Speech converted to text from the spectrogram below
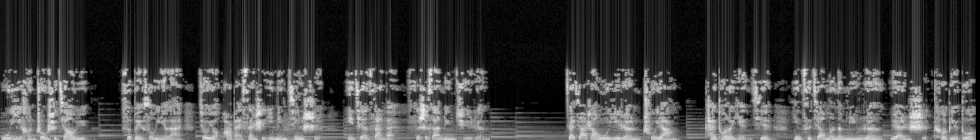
武义很重视教育，自北宋以来就有二百三十一名进士，一千三百四十三名举人，再加上武艺人出洋，开拓了眼界，因此江门的名人院士特别多，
